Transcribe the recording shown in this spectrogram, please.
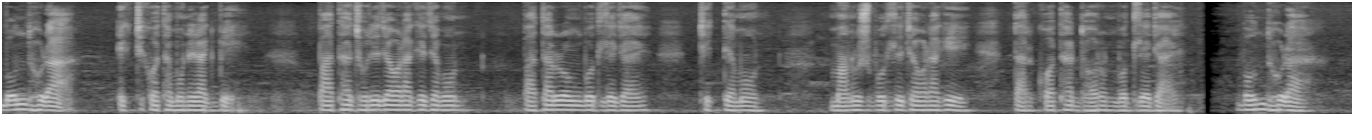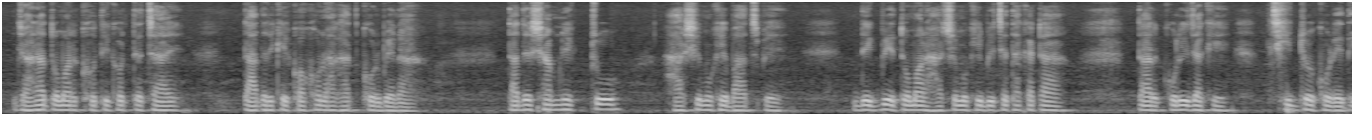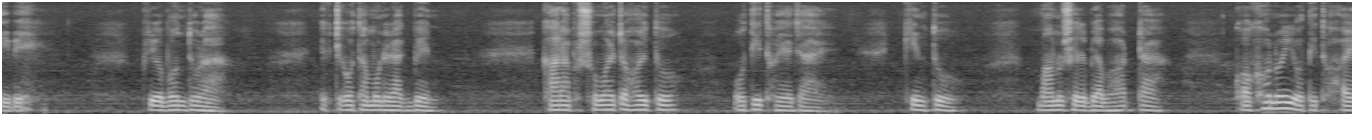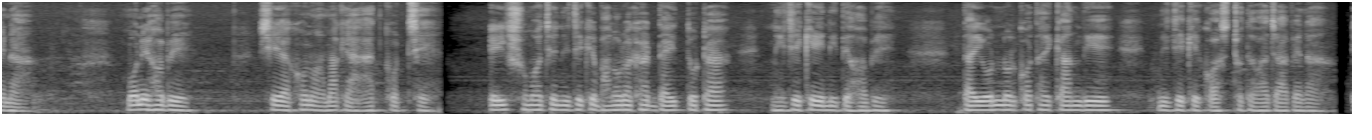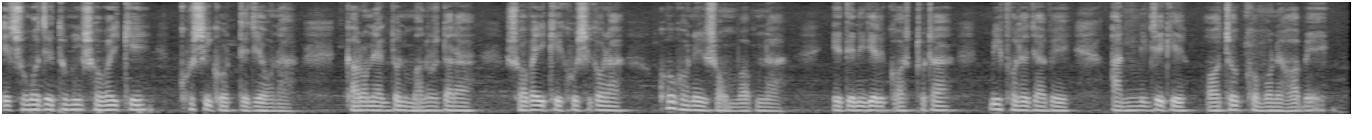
বন্ধুরা, একটি কথা মনে রাখবে। পাতা ঝরে যাওয়ার আগে যেমন পাতার রং বদলে যায়, ঠিক তেমন মানুষ বদলে যাওয়ার আগে তার কথার ধরন বদলে যায়। বন্ধুরা, যারা তোমার ক্ষতি করতে চায়, তাদেরকে কখনো আঘাত করবে না। তাদের সামনে একটু হাসি মুখে বাঁচবে। দেখবে তোমার হাসি মুখে বেঁচে থাকাটা তার কলিজাকে ছিদ্র করে দিবে। প্রিয় বন্ধুরা একটি কথা মনে রাখবেন। খারাপ সময়টা হয়তো অতীত হয়ে যায়, কিন্তু মানুষের ব্যবহারটা কখনোই অতীত হয় না। মনে হবে সে এখনও আমাকে আঘাত করছে। এই সমাজে নিজেকে ভালো রাখার দায়িত্বটা নিজেকেই নিতে হবে। তাই অন্যর কথায় কান দিয়ে নিজেকে কষ্ট দেওয়া যাবে না। এ সমাজে তুমি সবাইকে খুশি করতে যেও না। কারণ একজন মানুষ দ্বারা সবাইকে খুশি করা কখনোই সম্ভব না। এতে নিজের কষ্টটা বিফলে যাবে আর নিজেকে অযোগ্য মনে হবে।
